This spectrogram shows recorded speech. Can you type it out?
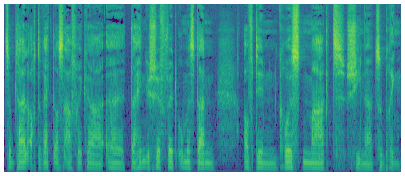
zum Teil auch direkt aus Afrika äh, dahin geschifft wird, um es dann auf den größten Markt China zu bringen.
